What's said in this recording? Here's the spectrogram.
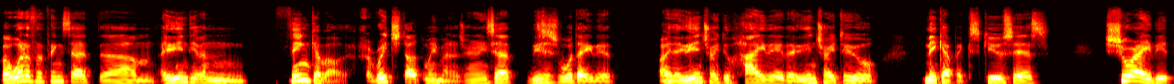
But one of the things that um, I didn't even think about, I reached out to my manager and he said, This is what I did. Right? I didn't try to hide it. I didn't try to make up excuses. Sure, I did.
